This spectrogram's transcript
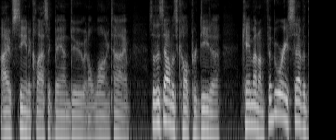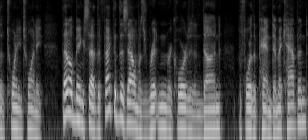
I've seen a classic band do in a long time. So this album is called Perdita. Came out on February 7th of 2020. That all being said, the fact that this album was written, recorded, and done before the pandemic happened,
